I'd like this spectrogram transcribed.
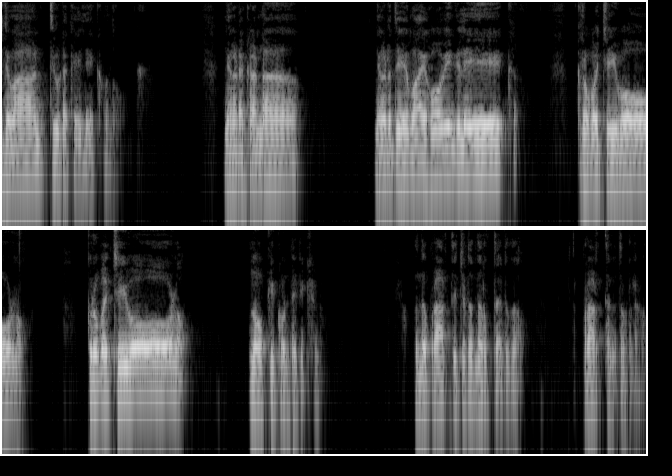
യജമാനത്തിയുടെ കയ്യിലേക്ക് വന്നു. ഞങ്ങളുടെ കണ്ണ് ഞങ്ങളുടെ ദൈവമായ ഹോവിങ്കിലേക്ക് കൃപ ചെയ്യുവോളം കൃപ ചെയ്യുവോളം നോക്കിക്കൊണ്ടിരിക്കണം. ഒന്ന് പ്രാർത്ഥിച്ചിട്ട് നിർത്തരുത്. പ്രാർത്ഥന തുടരണം.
